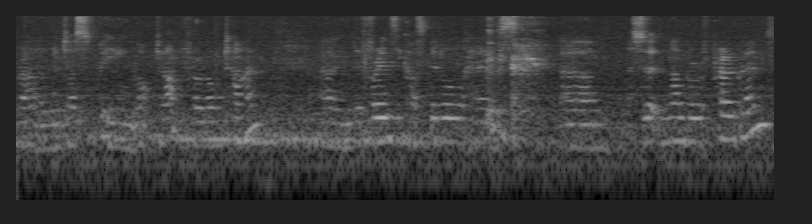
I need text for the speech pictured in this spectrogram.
rather than just being locked up for a long time. And the forensic hospital has um, a certain number of programs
